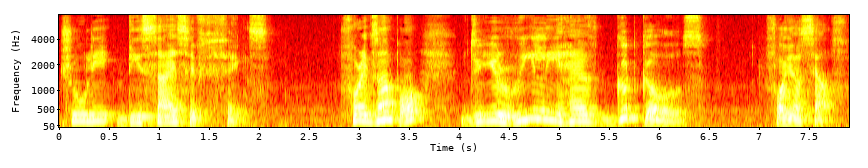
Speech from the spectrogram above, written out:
truly decisive things. For example, do you really have good goals for yourself?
